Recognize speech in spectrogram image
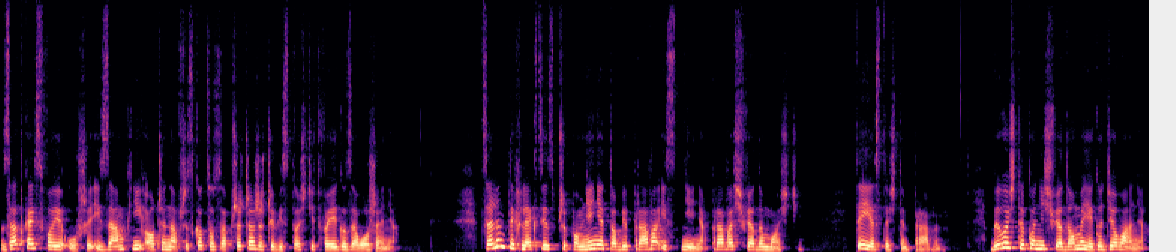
Zatkaj swoje uszy i zamknij oczy na wszystko, co zaprzecza rzeczywistości Twojego założenia. Celem tych lekcji jest przypomnienie Tobie prawa istnienia, prawa świadomości. Ty jesteś tym prawem. Byłeś tylko nieświadomy jego działania.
